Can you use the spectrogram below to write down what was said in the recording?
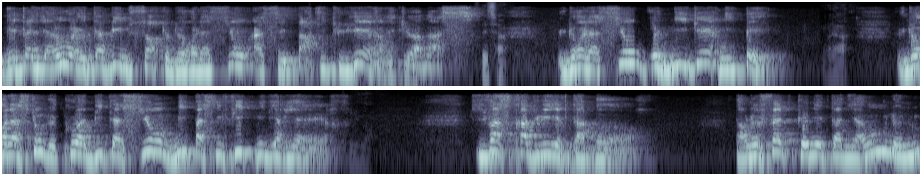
Netanyahou a établi une sorte de relation assez particulière avec le Hamas. C'est ça. Une relation de ni guerre ni paix. Une relation de cohabitation mi-pacifique, mi-guerrière, qui va se traduire d'abord par le fait que Netanyahou ne,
